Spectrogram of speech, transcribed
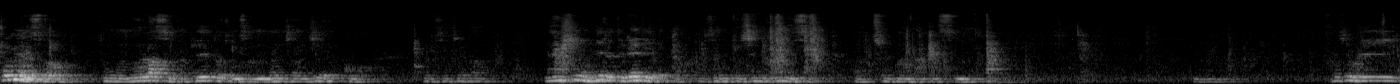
보면서 정말 놀랐습니다. 계획도 좀 상당히 잘 지었고 그래서 제가 열심히 밀어드려야 되겠다. 그래서 이렇게 생각하면서 어, 출발하겠습니다. 음, 사실 우리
